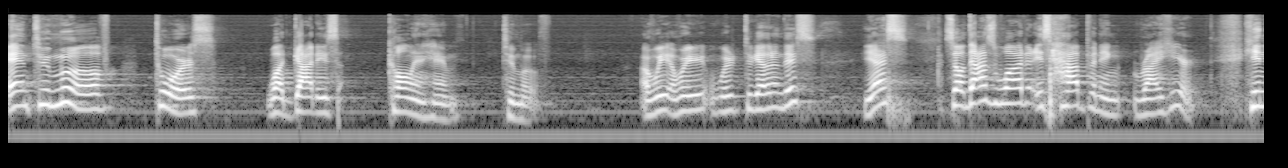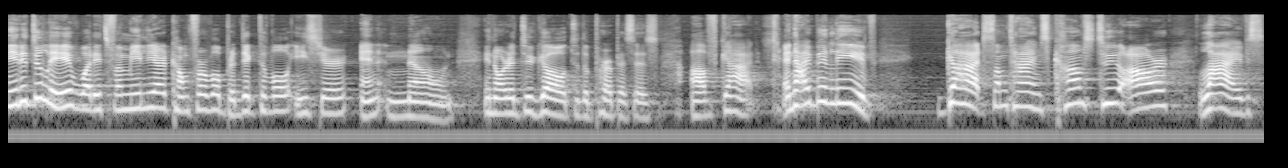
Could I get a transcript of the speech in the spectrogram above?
and to move towards what God is calling him to move. Are we, are we we're together in this? Yes? So that's what is happening right here. He needed to leave what is familiar, comfortable, predictable, easier, and known in order to go to the purposes of God. And I believe God sometimes comes to our lives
